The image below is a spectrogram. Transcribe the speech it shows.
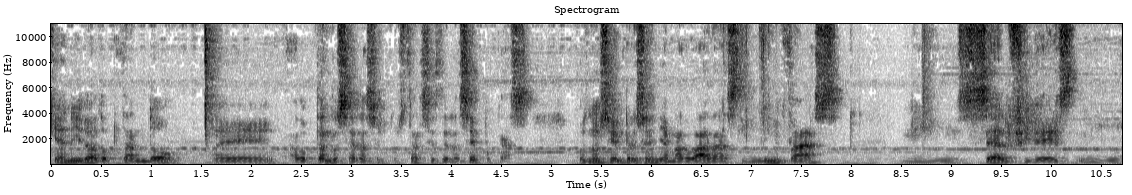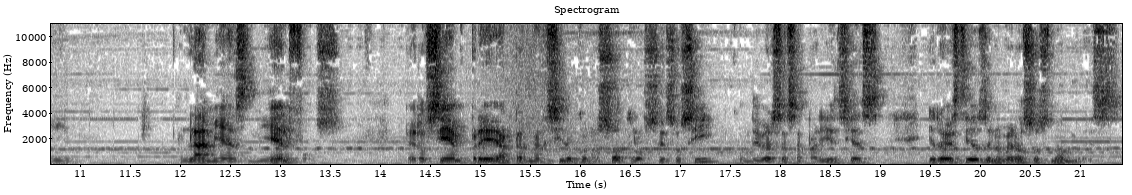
que han ido adoptando, eh, adoptándose a las circunstancias de las épocas, pues no siempre se han llamado hadas, ni ninfas, ni selfides, ni lamias, ni elfos pero siempre han permanecido con nosotros, eso sí, con diversas apariencias y revestidos de numerosos nombres.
